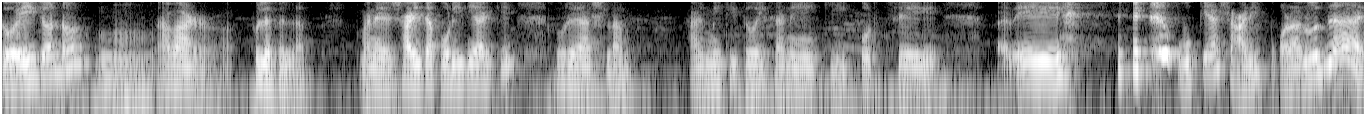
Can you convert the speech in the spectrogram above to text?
তো এই জন্য আবার খুলে ফেললাম। মানে শাড়িটা পরিনি আর কি, ঘুরে আসলাম। আর মিঠি তো এখানে কি করছে? আরে, ওকে আর শাড়ি পরানো যায়?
